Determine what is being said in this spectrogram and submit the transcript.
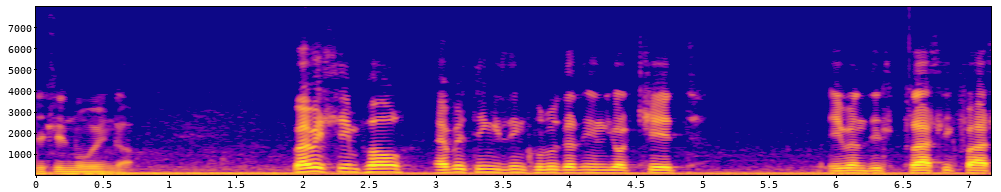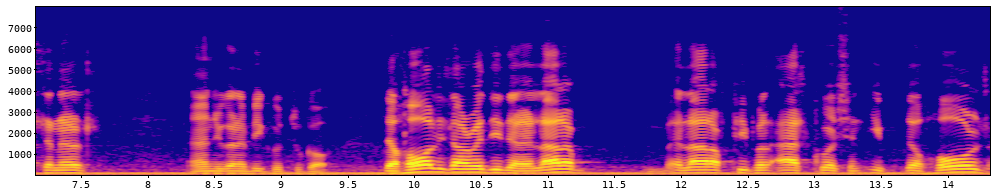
this is moving up. Very simple. Everything is included in your kit. Even these plastic fasteners. And you're gonna be good to go. The hole is already there. A lot of a lot of people ask question if the holes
